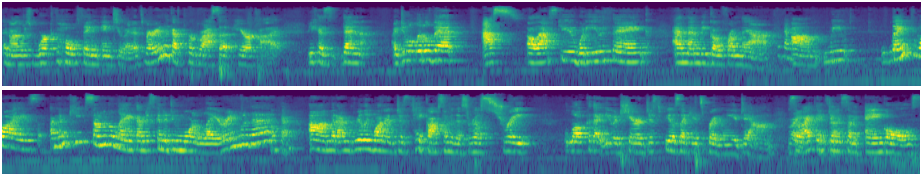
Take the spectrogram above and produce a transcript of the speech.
and I'll just work the whole thing into it. It's very like a progressive haircut because then I do a little bit, ask, I'll ask you, what do you think? And then we go from there. Okay. Um, we Lengthwise, I'm gonna keep some of the length. I'm just gonna do more layering with it. Okay. Um, but I really wanna just take off some of this real straight look that you had shared. Just feels like it's bringing you down. Right, so I think exactly. doing some angles,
